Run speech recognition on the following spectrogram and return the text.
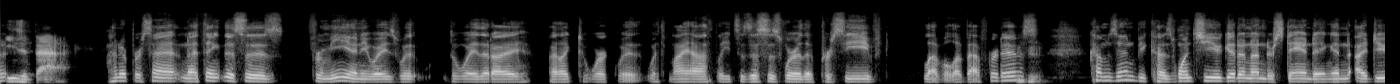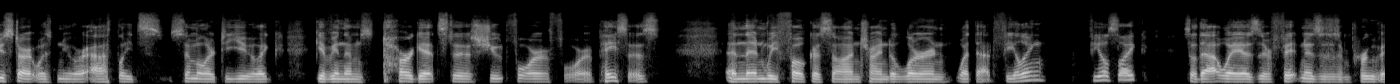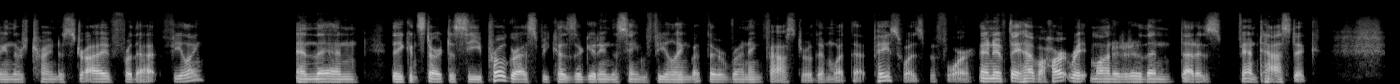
Ease it back. 100% and i think this is for me anyways with the way that i i like to work with with my athletes is this is where the perceived level of effort is mm-hmm. comes in because once you get an understanding and i do start with newer athletes similar to you like giving them targets to shoot for for paces and then we focus on trying to learn what that feeling feels like so that way as their fitness is improving they're trying to strive for that feeling and then they can start to see progress because they're getting the same feeling but they're running faster than what that pace was before and if they have a heart rate monitor then that is fantastic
